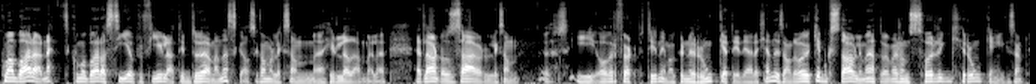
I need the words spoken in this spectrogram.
hvor man bare har nett, hvor man bare har sider og profiler til døde mennesker, så kan man liksom eh, hylle dem, eller et eller annet. Og så sa jeg jo liksom i overført betydning man kunne runke til de her kjendisene. Det var jo ikke bokstavelig ment, det var mer sånn sorgrunking, ikke sant.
